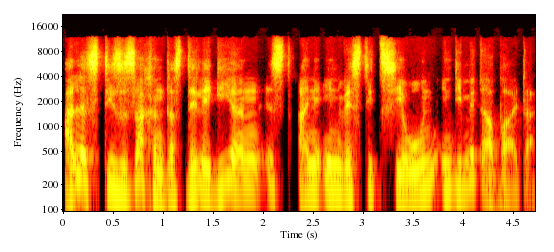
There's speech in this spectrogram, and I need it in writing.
alles diese Sachen, das Delegieren ist eine Investition in die Mitarbeiter.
